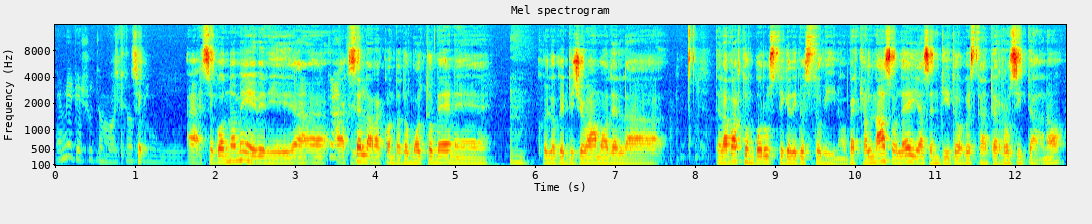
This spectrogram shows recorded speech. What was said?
E mi è piaciuto molto, Se- quindi... eh, secondo me, vedi, eh, Axel ha raccontato molto bene quello che dicevamo della, della parte un po' rustica di questo vino, perché al naso lei ha sentito questa terrosità, no?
